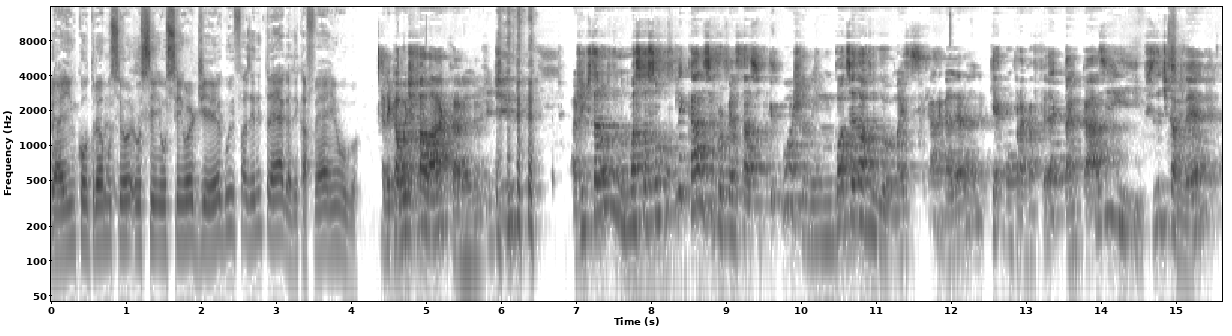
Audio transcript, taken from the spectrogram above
e aí encontramos o senhor, o, o senhor Diego e fazendo entrega de café, hein, Hugo? Ele acabou de falar, cara. A gente, a gente tá numa situação complicada se for pensar assim, porque, poxa, não pode sair da rua, mas, cara, a galera quer comprar café, tá em casa e, e precisa de café. Sim.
